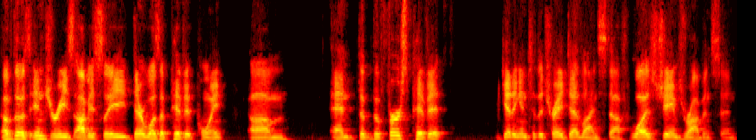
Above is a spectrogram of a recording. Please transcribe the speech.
of those injuries, obviously there was a pivot point. Um, and the, the first pivot getting into the trade deadline stuff was James Robinson.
